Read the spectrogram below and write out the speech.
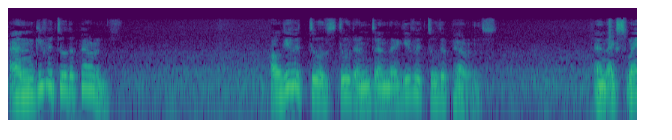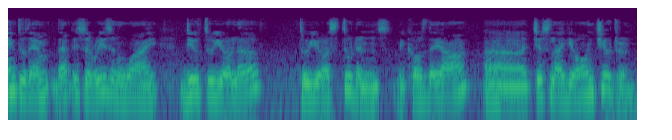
and give it to the parents. I'll give it to the students and they give it to the parents. And explain to them that is the reason why, due to your love to your students, because they are uh, just like your own children.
